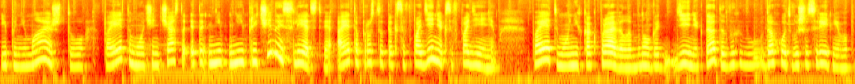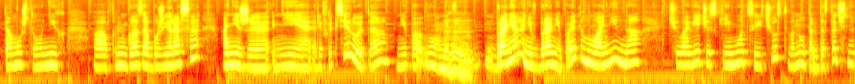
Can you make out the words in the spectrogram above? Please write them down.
и понимаю, что поэтому очень часто это не, не причина и следствие, а это просто как совпадение к совпадениям. Поэтому у них, как правило, много денег, да, доход выше среднего, потому что у них а, плюнь глаза Божья роса, они же не рефлексируют, да, не по, ну, у них угу. броня, они в броне, поэтому они на человеческие эмоции и чувства, ну, так достаточно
